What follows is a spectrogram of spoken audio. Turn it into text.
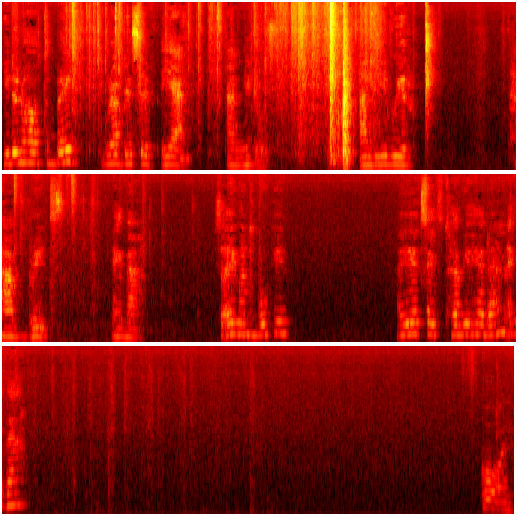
you don't know how to braid, grab yourself yarn and needles. And you will have braids like that. So are you going to book in? Are you excited to have your hair done like that? Go on.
